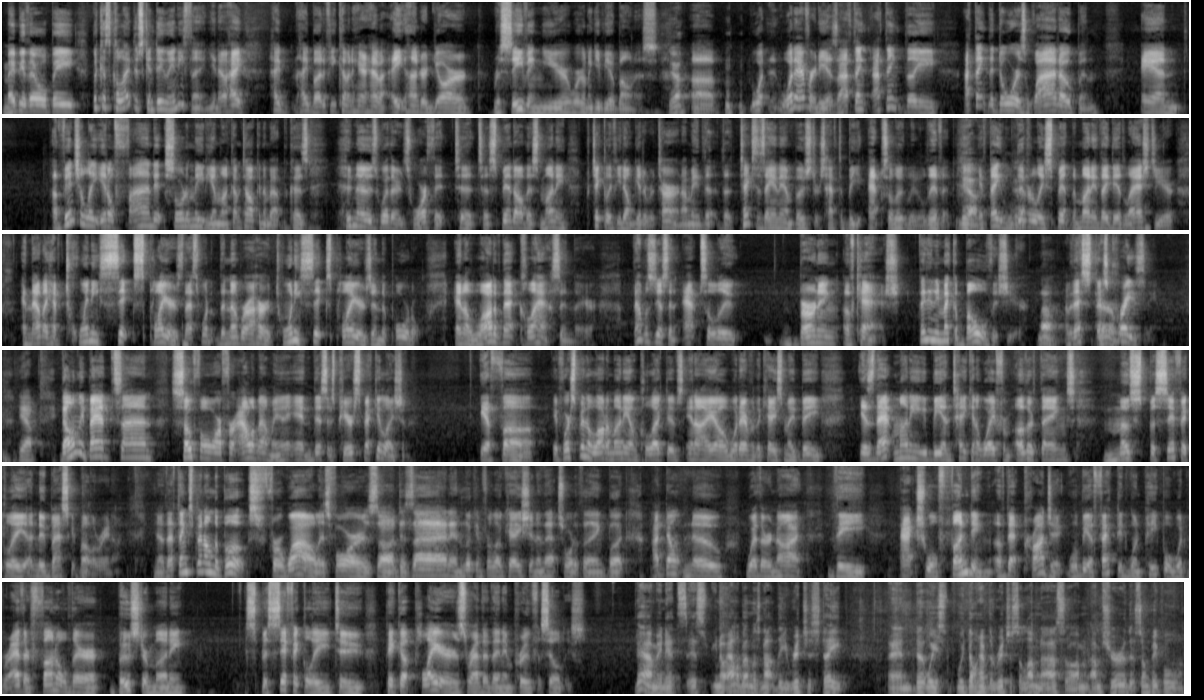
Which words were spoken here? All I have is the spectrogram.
Maybe there will be because collectives can do anything. You know, hey, hey, hey, bud, if you come in here and have an eight hundred yard receiving year, we're going to give you a bonus Yeah. uh, what whatever it is. I think I think the I think the door is wide open, and eventually it'll find its sort of medium, like I'm talking about, because who knows whether it's worth it to to spend all this money, particularly if you don't get a return. I mean, the the Texas A&M boosters have to be absolutely livid. Yeah. If they literally spent the money they did last year. And now they have 26 players. That's what the number I heard. 26 players in the portal. And a lot of that class in there. That was just an absolute burning of cash. They didn't even make a bowl this year. No. I mean that's that's Terrible. crazy. Yeah. The only bad sign so far for Alabama, and, and this is pure speculation, if uh, if we're spending a lot of money on collectives, NIL, whatever the case may be, is that money being taken away from other things, most specifically a new basketball arena? You know, that thing's been on the books for a while as far as uh, design and looking for location and that sort of thing, but I don't know whether or not the actual funding of that project will be affected when people would rather funnel their booster money specifically to pick up players rather than improve facilities. Yeah, I mean it's it's you know Alabama's not the richest state, and that we we don't have the richest alumni. So I'm I'm sure that some people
